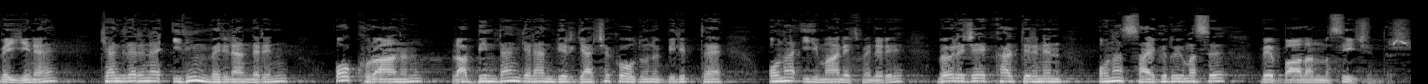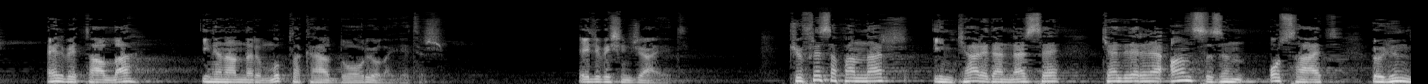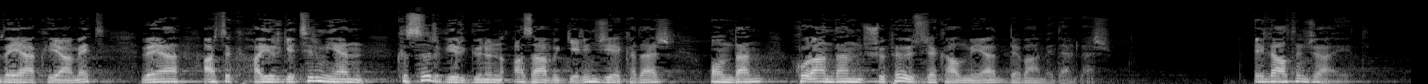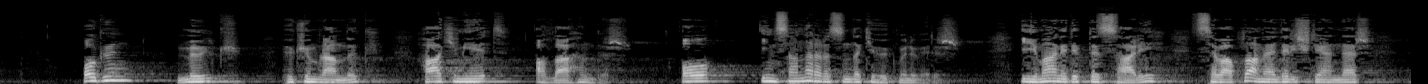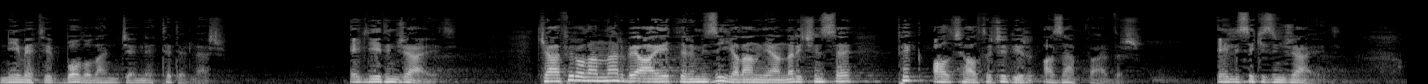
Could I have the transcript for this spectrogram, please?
Ve yine kendilerine ilim verilenlerin o Kur'an'ın Rabbinden gelen bir gerçek olduğunu bilip de ona iman etmeleri, böylece kalplerinin ona saygı duyması ve bağlanması içindir. Elbette Allah, inananları mutlaka doğru yola iletir. 55. Ayet Küfre sapanlar, inkar edenlerse, kendilerine ansızın o saat, ölüm veya kıyamet veya artık hayır getirmeyen kısır bir günün azabı gelinceye kadar, ondan, Kur'an'dan şüphe üzere kalmaya devam ederler. 56. Ayet O gün mülk, hükümranlık, hakimiyet Allah'ındır. O, insanlar arasındaki hükmünü verir. İman edip de salih, sevaplı ameller işleyenler, nimeti bol olan cennettedirler. 57. Ayet Kafir olanlar ve ayetlerimizi yalanlayanlar içinse pek alçaltıcı bir azap vardır. 58. Ayet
